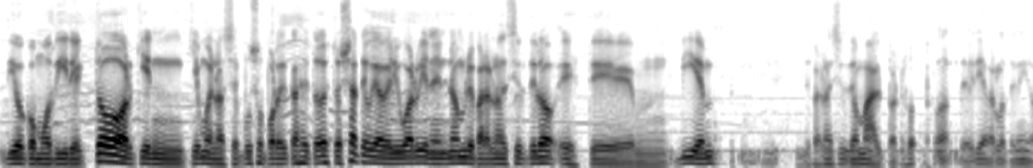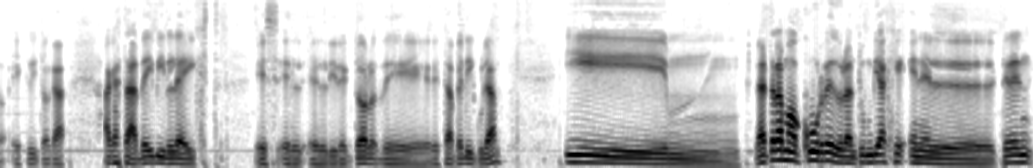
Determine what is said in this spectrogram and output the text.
Digo, como director, ¿quién, quién, bueno, se puso por detrás de todo esto? Ya te voy a averiguar bien el nombre para no decírtelo este, mm, bien, para no decirlo mal, perdón, debería haberlo tenido escrito acá. Acá está, David Leicht es el, director de, esta película. Y mm, la trama ocurre durante un viaje en el tren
